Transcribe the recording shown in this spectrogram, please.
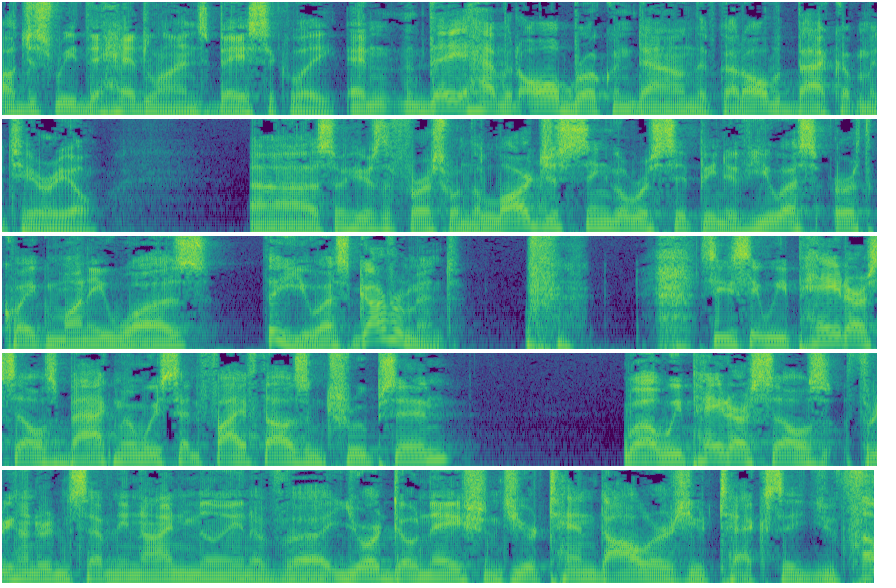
I'll just read the headlines basically. And they have it all broken down. They've got all the backup material. Uh, so here's the first one. The largest single recipient of U.S. earthquake money was the U.S. government. so you see, we paid ourselves back when we sent 5,000 troops in. Well, we paid ourselves 379 million of uh, your donations, your $10 you texted, you fool.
